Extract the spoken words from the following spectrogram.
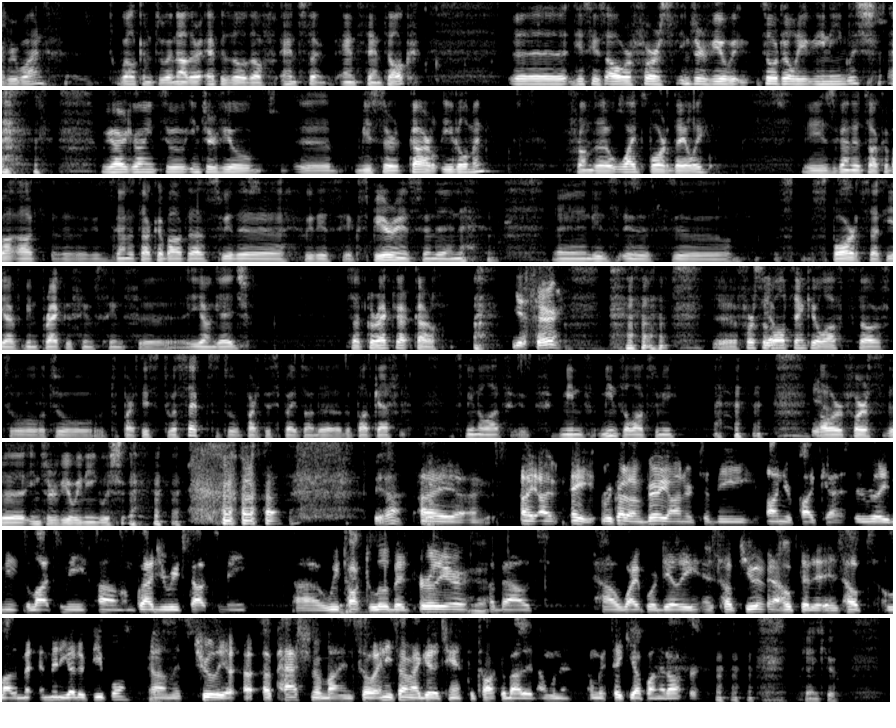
Everyone, welcome to another episode of Handstand, Handstand Talk. Uh, this is our first interview totally in English. we are going to interview uh, Mr. Carl Eagleman from the Whiteboard Daily. He's going to talk about uh, he's going to talk about us with uh, with his experience and and, and his, his uh, sports that he have been practicing since uh, a young age. Is that correct, Carl? Yes, sir. uh, first of yep. all, thank you a lot to to to to, partic- to accept to participate on the, the podcast. It's been a lot. It means means a lot to me. yeah. Our first uh, interview in English. yeah, so. I, uh, I, I, hey, Ricardo, I'm very honored to be on your podcast. It really means a lot to me. Um, I'm glad you reached out to me. Uh, we talked a little bit earlier yeah. about how Whiteboard Daily has helped you, and I hope that it has helped a lot of many other people. Yes. Um, it's truly a, a, passion of mine. So anytime I get a chance to talk about it, I'm gonna I'm gonna take you up on that offer. Thank you,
